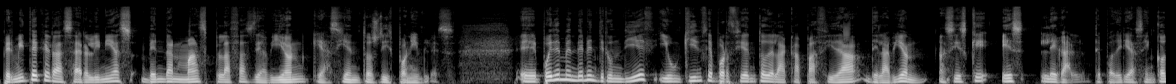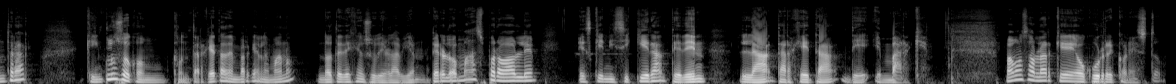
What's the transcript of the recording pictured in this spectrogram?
permite que las aerolíneas vendan más plazas de avión que asientos disponibles. Eh, pueden vender entre un 10 y un 15% de la capacidad del avión. Así es que es legal. Te podrías encontrar que incluso con, tarjeta de embarque en la mano no te dejen subir al avión. Pero lo más probable es que ni siquiera te den la tarjeta de embarque. Vamos a hablar qué ocurre con esto.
